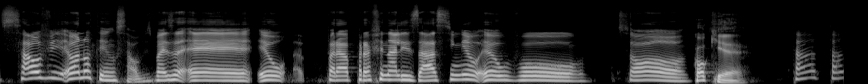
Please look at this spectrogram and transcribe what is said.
salve. Eu anotei uns salves, mas é, eu para finalizar assim, eu, eu vou só Qual que é? tá tá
